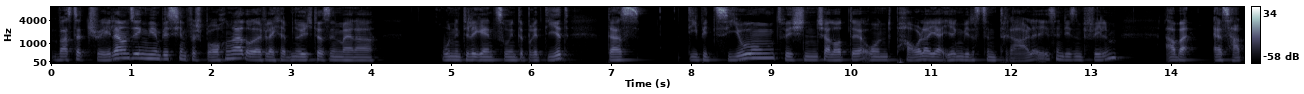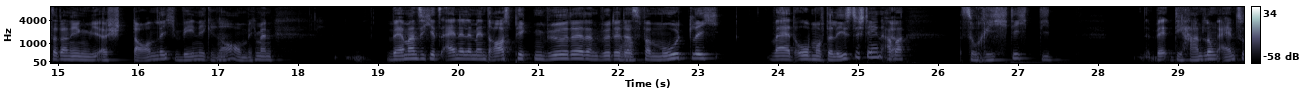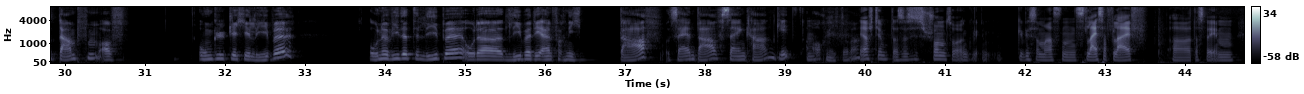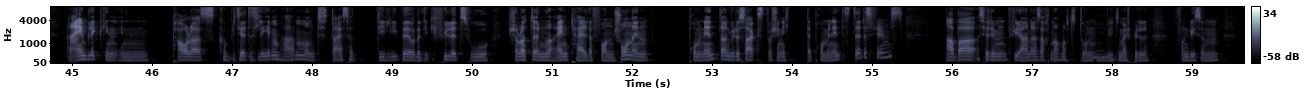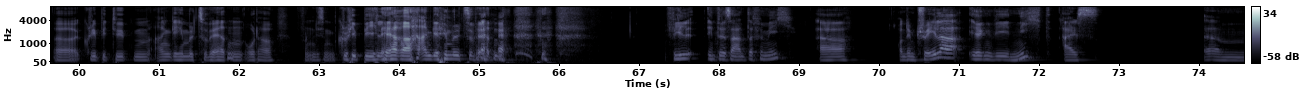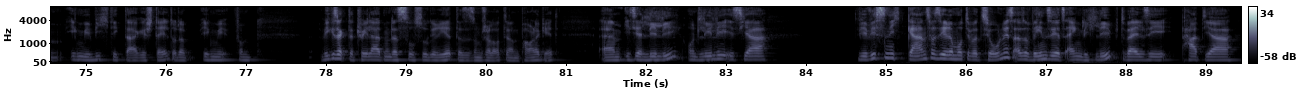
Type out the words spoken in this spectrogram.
was der Trailer uns irgendwie ein bisschen versprochen hat, oder vielleicht habe nur ich das in meiner Unintelligenz so interpretiert, dass die Beziehung zwischen Charlotte und Paula ja irgendwie das Zentrale ist in diesem Film. Aber es hatte dann irgendwie erstaunlich wenig mhm. Raum. Ich meine, wenn man sich jetzt ein Element rauspicken würde, dann würde genau. das vermutlich weit oben auf der Liste stehen. Aber ja. so richtig die die Handlung einzudampfen auf unglückliche Liebe, unerwiderte Liebe oder Liebe, die einfach nicht darf, sein darf, sein kann, geht mhm. auch nicht, oder? Ja, stimmt. Also es ist schon so gewissermaßen Slice of Life, äh, dass wir eben einen Einblick in, in Paulas kompliziertes Leben haben und da ist halt die Liebe oder die Gefühle zu Charlotte nur ein Teil davon, schon ein prominenter und wie du sagst, wahrscheinlich der prominenteste des Films aber es hat eben viele andere Sachen auch noch zu tun, mhm. wie zum Beispiel von diesem äh, creepy Typen angehimmelt zu werden oder von diesem creepy Lehrer angehimmelt zu werden. Viel interessanter für mich äh, und im Trailer irgendwie nicht als ähm, irgendwie wichtig dargestellt oder irgendwie vom, wie gesagt, der Trailer hat mir das so suggeriert, dass es um Charlotte und Paula geht, ähm, ist ja Lilly und Lilly ist ja wir wissen nicht ganz, was ihre Motivation ist, also wen sie jetzt eigentlich liebt, weil sie hat ja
